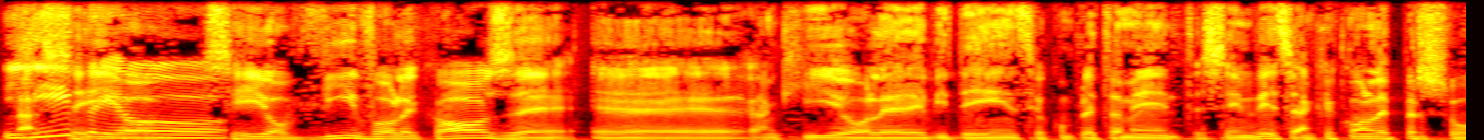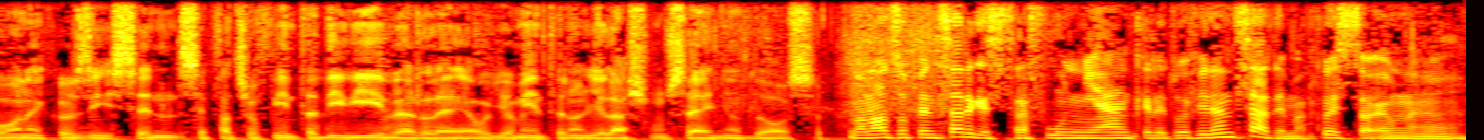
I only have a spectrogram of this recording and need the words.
i Ma se libri io, o... se io vivo le cose, eh, anch'io le evidenzio completamente. Se invece anche con le persone così, se, se faccio finta di viverle, ovviamente non gli lascio un segno addosso. Non oso pensare che strafugni anche le tue fidanzate, ma questo è un...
